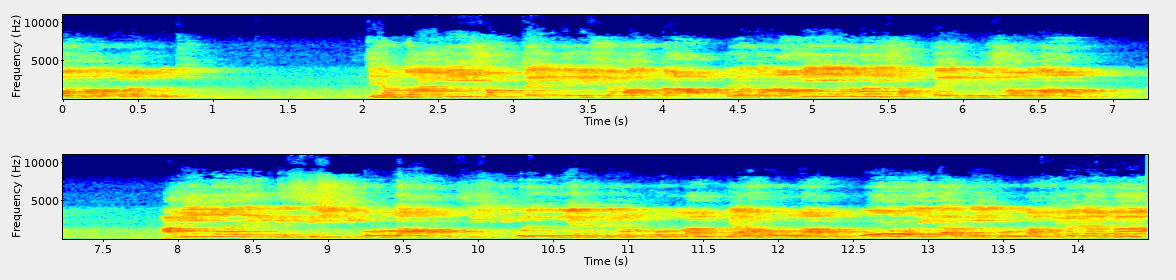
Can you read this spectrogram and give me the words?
কথা আলোচনা করেছেন। যেহেতু আমি সবচাইতে বেশি হকদার, যেহেতু আমি আমারই সবচাইতে বেশি অবদান আমি তোমাদেরকে সৃষ্টি করলাম সৃষ্টি করে দুনিয়াতে প্রেরণ করলাম কেন করলাম কোন অধিকার নিয়ে করলাম সেটা জানবা না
